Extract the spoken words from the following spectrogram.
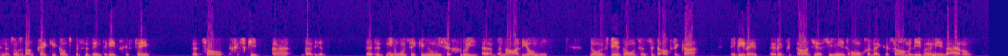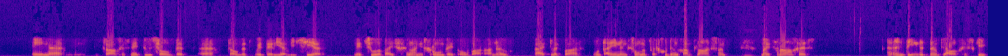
en as ons dan kyk, het ons president reeds gesê dit sal geskied uh, dat die dat dit nie ons ekonomiese groei uh, benadeel nie. Nou ons weet ons in Suid-Afrika het die re reputasie as die mees ongelyke samelewing in die wêreld. En uh die vraag is net hoe sal dit uh sal dit ooit realiseer met so 'n wysiging aan die grondwet of waar aan nou werklikbaar onteiening sonder vergoeding gaan plaasvind. Ja. My vraag is indien dit nou wel geskied,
